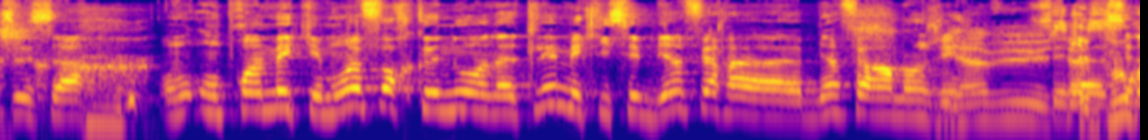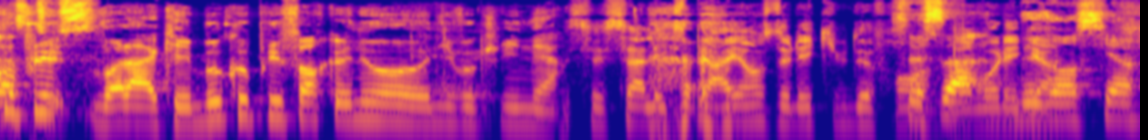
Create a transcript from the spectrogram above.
c'est ça. On, on, prend un mec qui est moins fort que nous en athlète, mais qui sait bien faire, euh, bien faire à manger. Bien vu. C'est la, beaucoup plus, voilà, qui est beaucoup plus fort que nous au niveau culinaire. C'est ça l'expérience de l'équipe de France. C'est ça, Bravo, les des gars. anciens.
